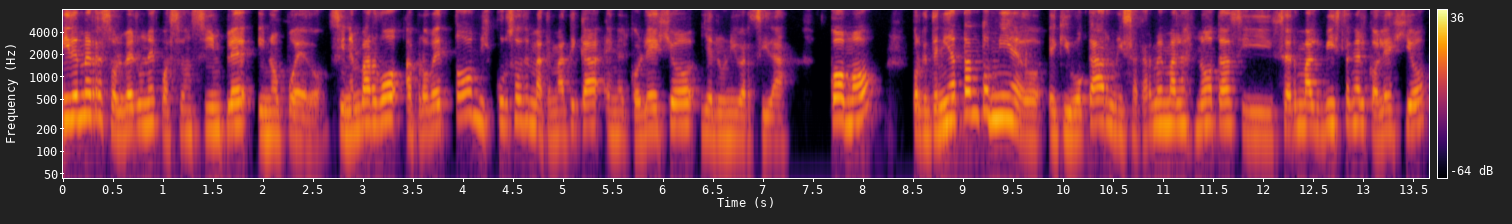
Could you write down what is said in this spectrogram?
Pídeme resolver una ecuación simple y no puedo. Sin embargo, aprobé todos mis cursos de matemática en el colegio y en la universidad. ¿Cómo? Porque tenía tanto miedo equivocarme y sacarme malas notas y ser mal vista en el colegio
